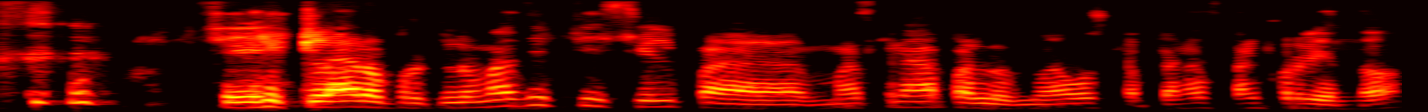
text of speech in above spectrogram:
Sí, claro, porque lo más difícil para, más que nada para los nuevos que apenas están corriendo,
